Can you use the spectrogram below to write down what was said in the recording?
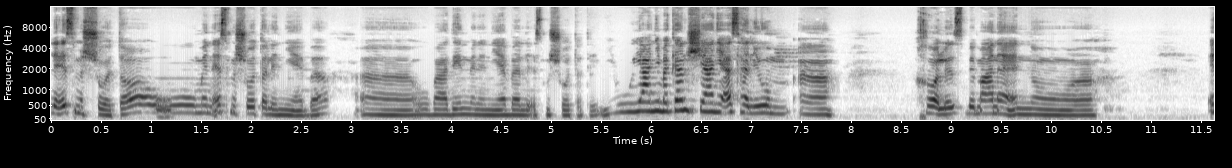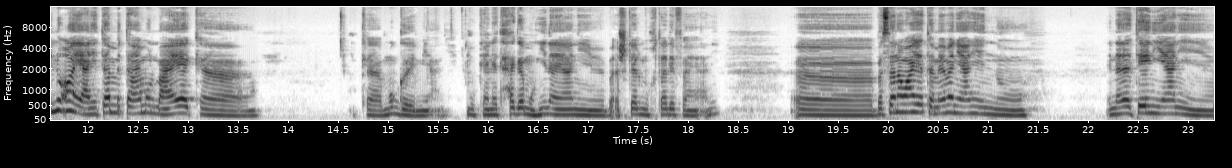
لاسم الشرطة ومن اسم الشرطة للنيابة. آه وبعدين من النيابة لاسم الشرطة تاني. ويعني ما كانش يعني أسهل يوم آه خالص بمعنى إنه آه إنه آه يعني تم التعامل معايا ك كمجرم يعني. وكانت حاجة مهينة يعني بأشكال مختلفة يعني. آه بس أنا واعية تماما يعني إنه إن أنا تاني يعني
